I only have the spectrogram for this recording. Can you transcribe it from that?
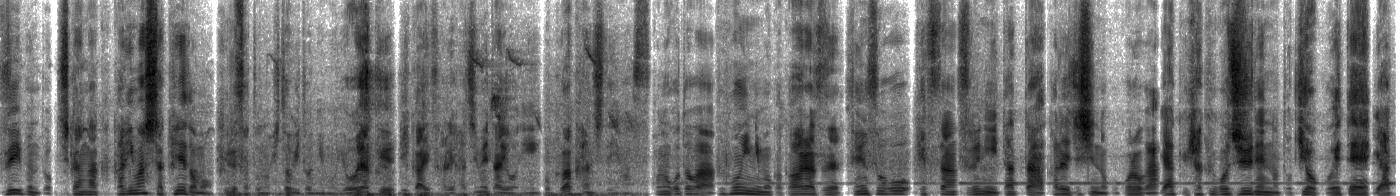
随分と時間がかかりましたけれども、ふるさとの人々にもようやく理解され始めたように僕は感じています。このことが不本意にもかかわらず、戦争を決断するに至った彼自身の心が約150年の時を超えて、やっ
